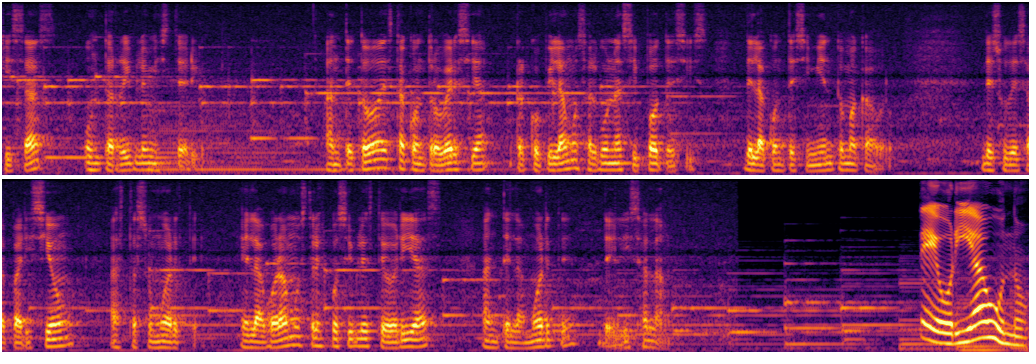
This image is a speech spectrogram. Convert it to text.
quizás un terrible misterio. Ante toda esta controversia, recopilamos algunas hipótesis del acontecimiento macabro, de su desaparición hasta su muerte. Elaboramos tres posibles teorías ante la muerte de Elisa Lam. Teoría 1.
